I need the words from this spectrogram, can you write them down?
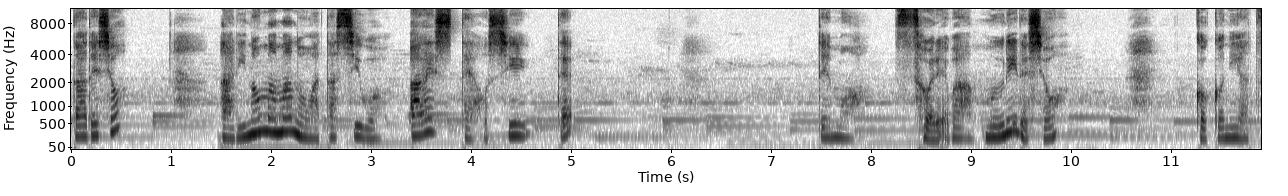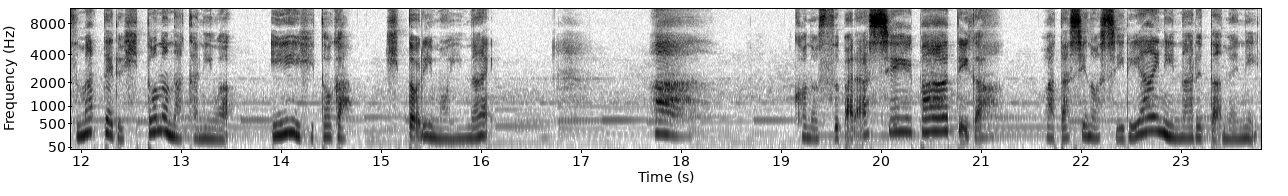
たでしょ？ありのままの私を愛してほしいって。でも、それは無理でしょここに集まってる人の中にはいい人が一人もいない。はあ、この素晴らしいパーティーが私の知り合いになるために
